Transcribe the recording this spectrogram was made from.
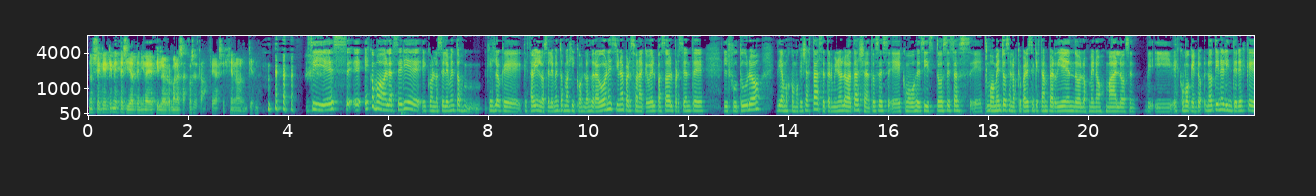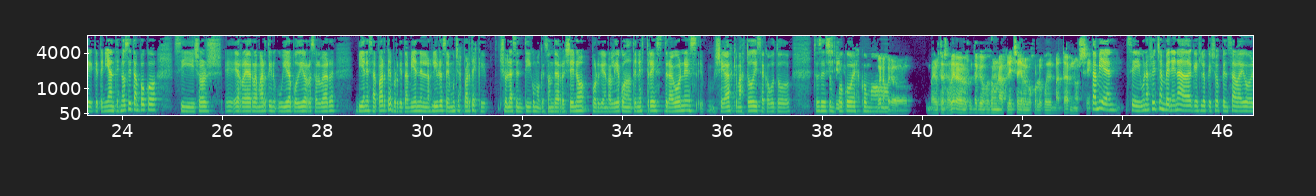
No sé ¿qué, qué necesidad tenía de decirle a la hermana esas cosas tan feas, es que no lo entiendo. Sí, es, eh, es como la serie eh, con los elementos, que es lo que, que, está bien, los elementos mágicos, los dragones y una persona que ve el pasado, el presente, el futuro, digamos, como que ya está, se terminó la batalla. Entonces, eh, es como vos decís, todos esos momentos en los que parece que están perdiendo, los menos malos, y es como que no, tiene el interés que, que, tenía antes. No sé tampoco si George R.R. R. Martin hubiera podido resolver bien esa parte, porque también en los libros hay muchas partes que yo las sentí como que son de relleno, porque en realidad cuando tenés tres dragones, eh, llegás, quemás todo y se acabó todo. Entonces un poco es como... Bueno, pero Vaya usted a saber, ahora resulta que con una flecha y a lo mejor lo pueden matar, no sé. También, sí, una flecha envenenada, que es lo que yo pensaba, digo,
